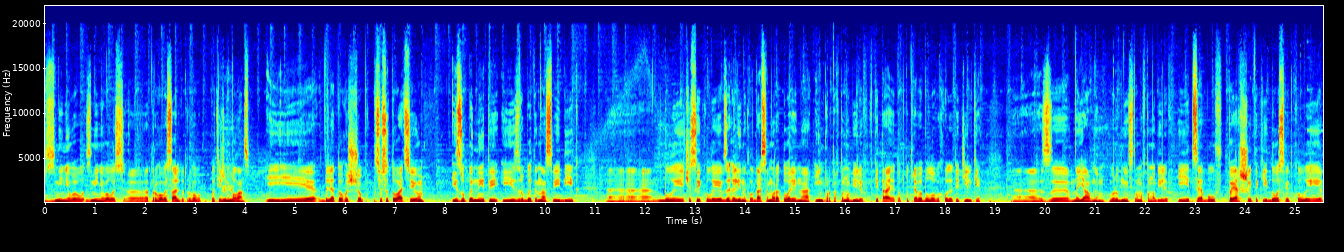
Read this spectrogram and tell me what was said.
змінював, змінювалось торгове сальдо, торгово-платіжний Мгм. баланс. І для того, щоб цю ситуацію і зупинити, і зробити на свій бік. е, Були часи, коли взагалі накладався мораторій на імпорт автомобілів в Китаї, тобто треба було виходити тільки е, з наявним виробництвом автомобілів. І це був перший такий досвід, коли е,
